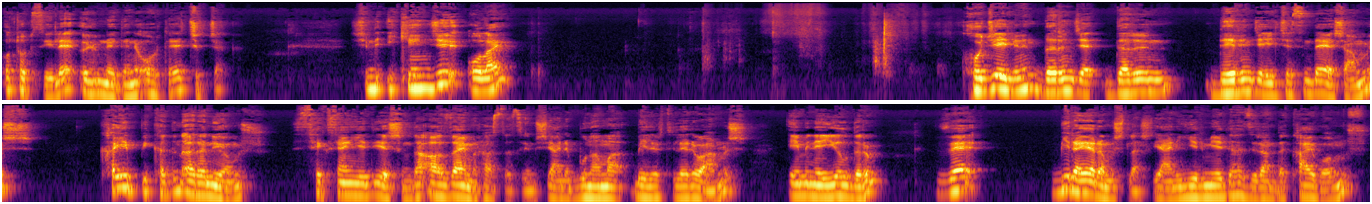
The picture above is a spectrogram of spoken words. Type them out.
otopsiyle ölüm nedeni ortaya çıkacak. Şimdi ikinci olay Kocaeli'nin Darınca, Darın, Derince ilçesinde yaşanmış. Kayıp bir kadın aranıyormuş. 87 yaşında Alzheimer hastasıymış. Yani bunama belirtileri varmış. Emine Yıldırım ve bir ay aramışlar. Yani 27 Haziran'da kaybolmuş.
